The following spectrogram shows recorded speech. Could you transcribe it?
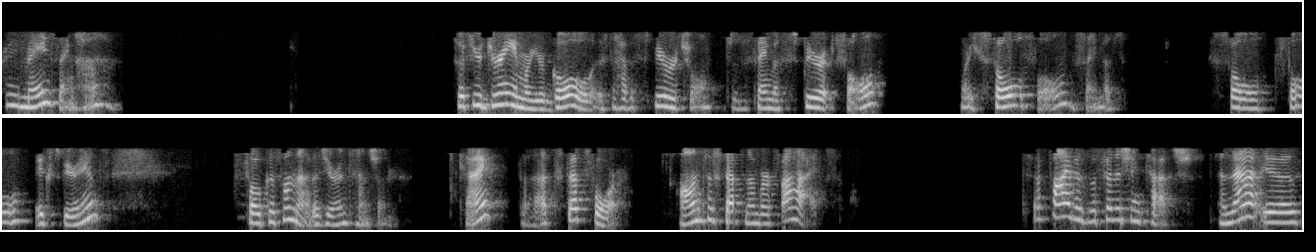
Pretty amazing, huh? So if your dream or your goal is to have a spiritual, which is the same as spiritful, or a soulful, the same as soulful experience, focus on that as your intention. Okay? So that's step four. On to step number five. Step five is the finishing touch, and that is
